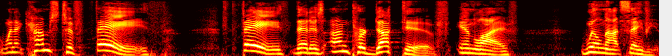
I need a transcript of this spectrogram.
when it comes to faith, faith that is unproductive in life will not save you.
